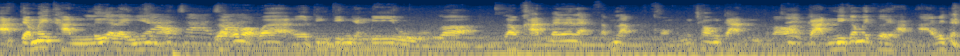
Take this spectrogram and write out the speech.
อาจจะไม่ทันหรืออะไรเงี้ยเนาะใช่ใช่เราก็บอกว่าเออจริง ๆ ยังมีอยู่ ก็เราคัดไว้แล้วแหละสำหรับ ของช่องกันเพราะว่ากันนี่ก็ไม่เคยห่างหายไปจาก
